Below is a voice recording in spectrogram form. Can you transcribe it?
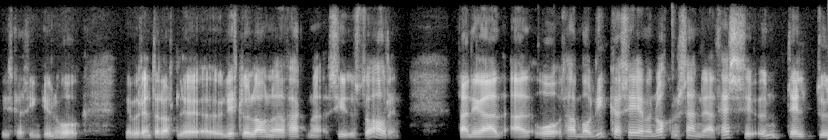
físka þinginu og hefur reyndar allir litlu lánað að fagna síðustu árin. Þannig að, að það má líka segja með nokkur sannig að þessi umdeldu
